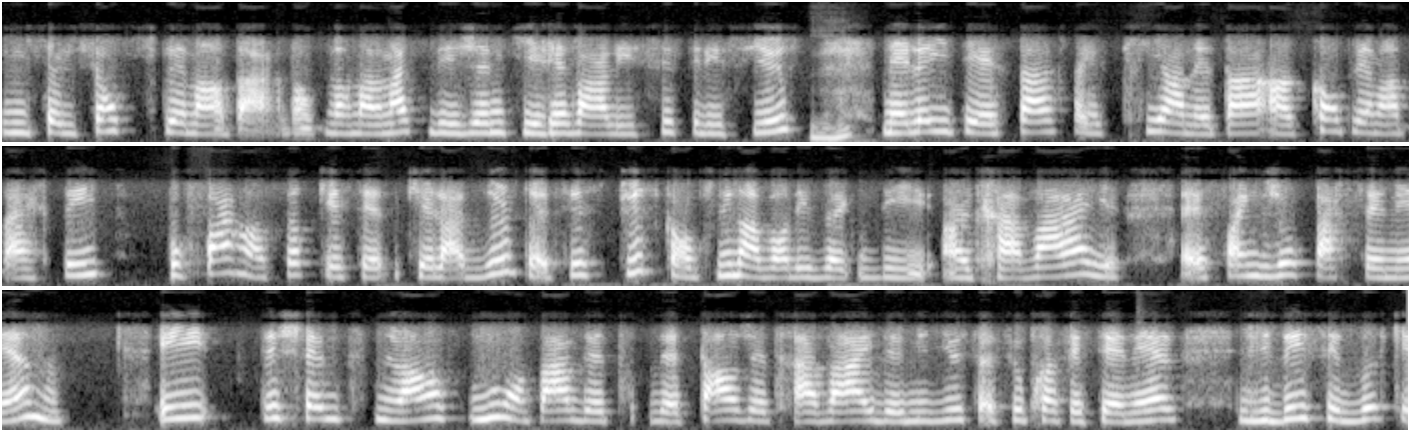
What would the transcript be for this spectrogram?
une solution supplémentaire. Donc, normalement, c'est des jeunes qui iraient vers les CIS et les CIUS. Mhm. Mais là, ITSA s'inscrit en étant en complémentarité pour faire en sorte que, que l'adulte autiste puisse continuer d'avoir des, un travail euh, cinq jours par semaine. Et si je fais une petite nuance, nous, on parle de, tâches de travail, de milieu socio-professionnel. L'idée, c'est de dire que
